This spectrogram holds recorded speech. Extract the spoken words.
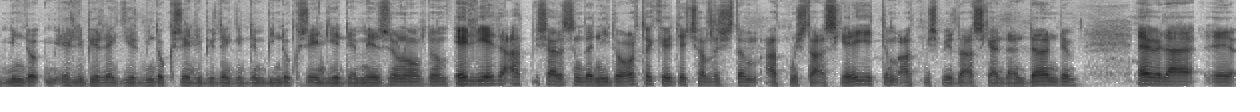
1951'de gir, 1951'de girdim, 1957'de mezun oldum. 57-60 arasında Niğde Ortaköy'de çalıştım. 60'da askere gittim, 61'de askerden döndüm. Evvela e,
